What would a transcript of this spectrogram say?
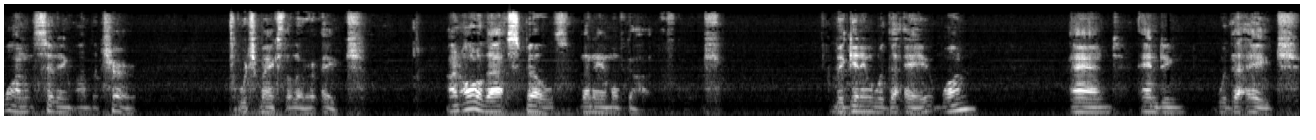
one sitting on the chair, which makes the letter H. And all of that spells the name of God, of course. Beginning with the A, one, and ending with the H,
